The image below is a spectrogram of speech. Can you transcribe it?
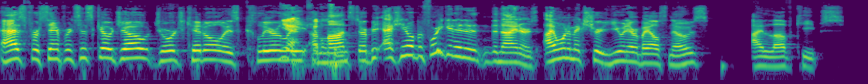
As for San Francisco, Joe, George Kittle is clearly yeah, a monster. Actually, you know, before you get into the Niners, I want to make sure you and everybody else knows I love keeps.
